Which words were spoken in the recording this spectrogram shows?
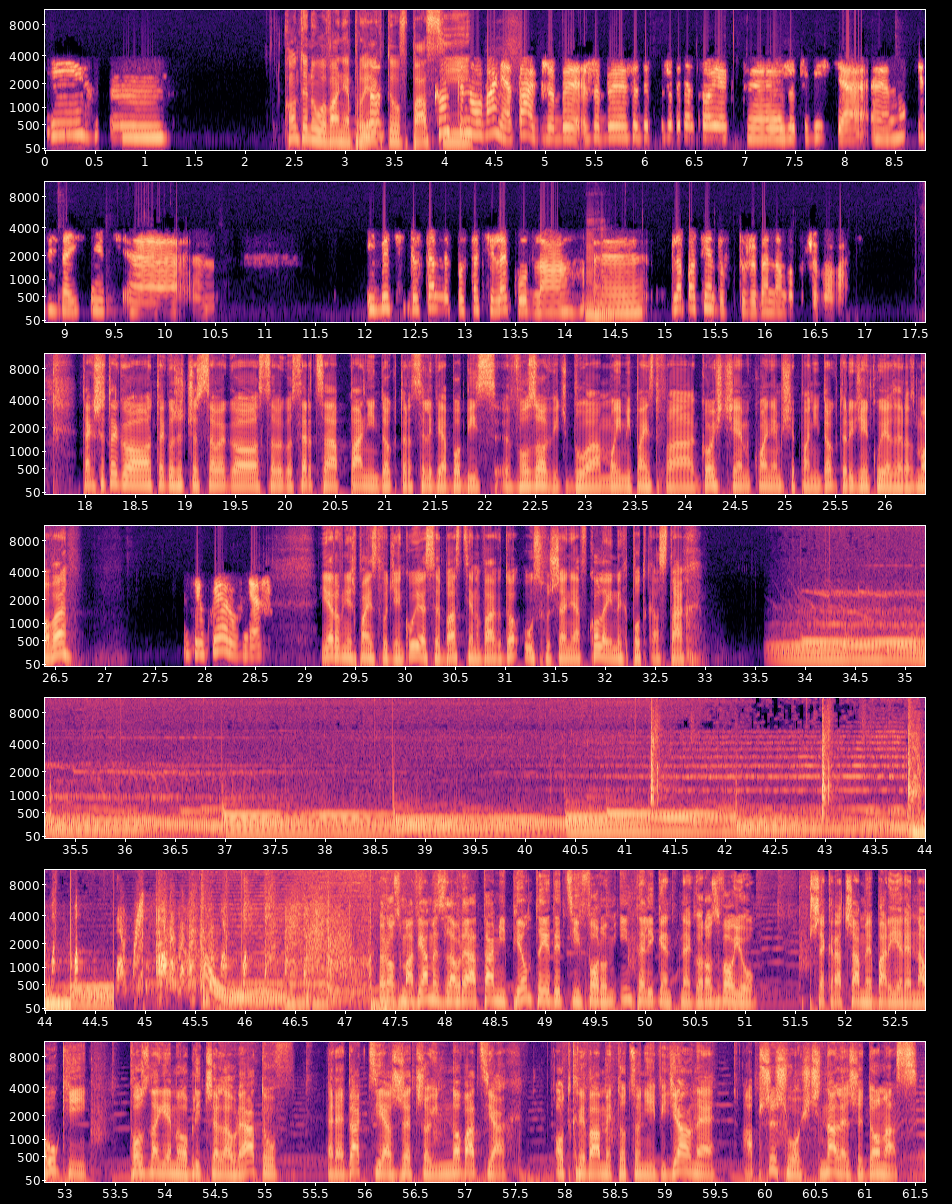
I mm, Kontynuowania projektów, pasji. kontynuowania, tak, żeby, żeby, żeby, żeby ten projekt rzeczywiście mógł kiedyś zaistnieć i być dostępny w postaci leku dla, Mhm. dla pacjentów, którzy będą go potrzebować. Także tego, tego życzę z całego, z całego serca. Pani doktor Sylwia Bobis-Wozowicz była moim i Państwa gościem. Kłaniam się Pani doktor i dziękuję za rozmowę. Dziękuję również. Ja również Państwu dziękuję. Sebastian Wach, do usłyszenia w kolejnych podcastach. Rozmawiamy z laureatami piątej edycji Forum Inteligentnego Rozwoju. Przekraczamy barierę nauki, poznajemy oblicze laureatów, redakcja Rzecz o Innowacjach. Odkrywamy to, co niewidzialne, a przyszłość należy do nas.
